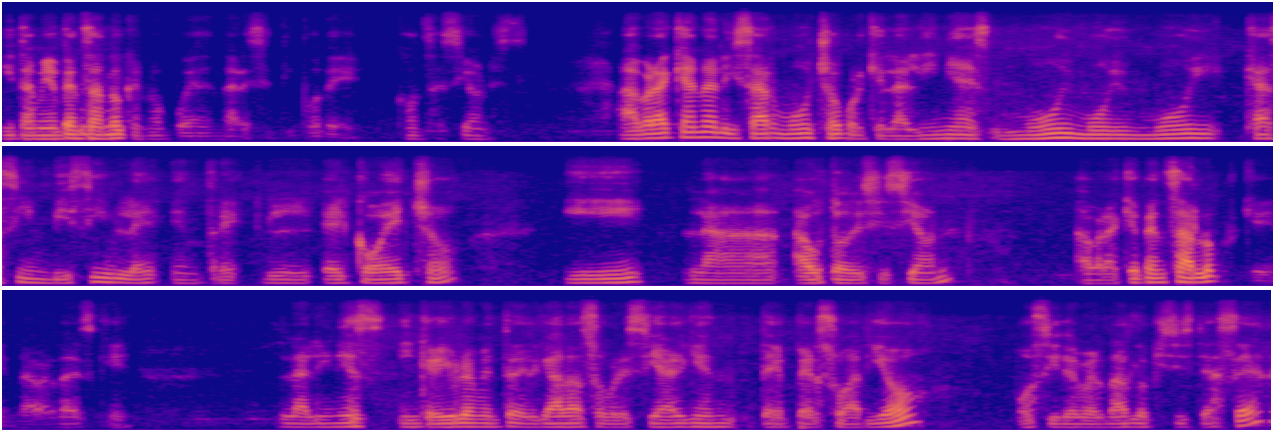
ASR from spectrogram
Y también pensando que no pueden dar ese tipo de concesiones. Habrá que analizar mucho porque la línea es muy, muy, muy casi invisible entre el, el cohecho y la autodecisión. Habrá que pensarlo porque la verdad es que la línea es increíblemente delgada sobre si alguien te persuadió o si de verdad lo quisiste hacer.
